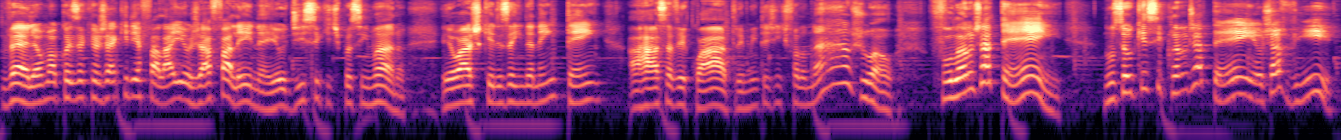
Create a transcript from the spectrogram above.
Velho, é uma coisa que eu já queria falar e eu já falei, né? Eu disse que, tipo assim, mano, eu acho que eles ainda nem têm a raça V4. E muita gente falou, não, João, fulano já tem. Não sei o que esse clã já tem, eu já vi.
